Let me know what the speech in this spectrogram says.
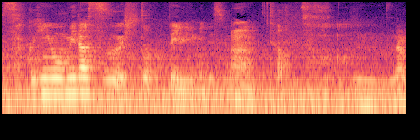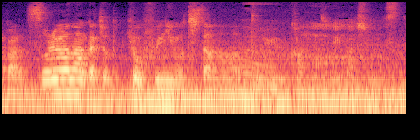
作品を生み出す人っていう意味ですよね、うん。そう。うん。なんかそれはなんかちょっと今日腑に落ちたなという感じがしますね、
